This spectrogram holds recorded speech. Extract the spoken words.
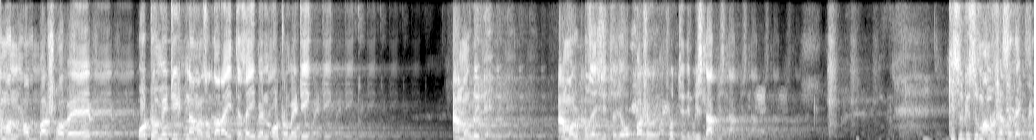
এমন অভ্যাস হবে অটোমেটিক নামাজও দাঁড়াইতে চাইবেন অটোমেটিক আমল হইলে, আমল বুঝাইছি তো যে অভ্যাস প্রতিদিন বিছনাথ কিছু কিছু মানুষ আছে দেখবেন,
